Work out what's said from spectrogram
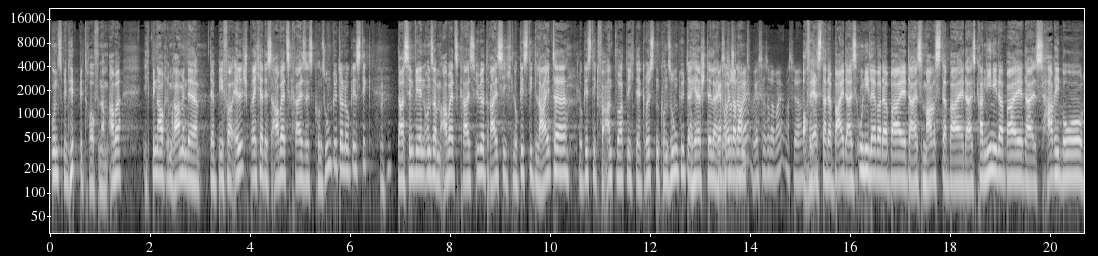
uns mit HIP betroffen haben. Aber ich bin auch im Ramen der, der BVL Sprecher des Arbeitskreises Konsumgüterlogistik. Mhm. Da sind wir in unserem Arbeitskreis über 30 Logistikleiter, Logistikverantwortlich der größten Konsumgüterhersteller Wer in ist da so Deutschland. dabei? Wer ist da so dabei? Was wär, Auch wer ist da dabei? Da ist Unilever dabei, da ist Mars dabei, da ist Granini dabei, da ist Haribo,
